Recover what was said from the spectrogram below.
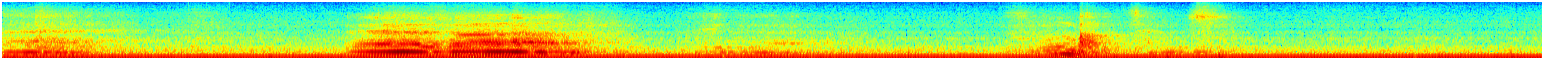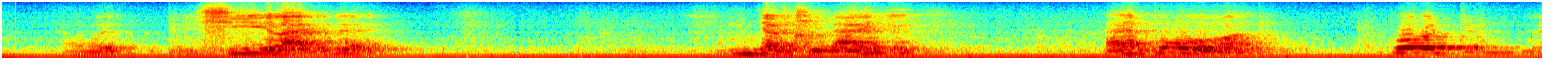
哎，呃，说这个三宝禅师，他为。西来的，什么叫西来意？还不不准呢，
